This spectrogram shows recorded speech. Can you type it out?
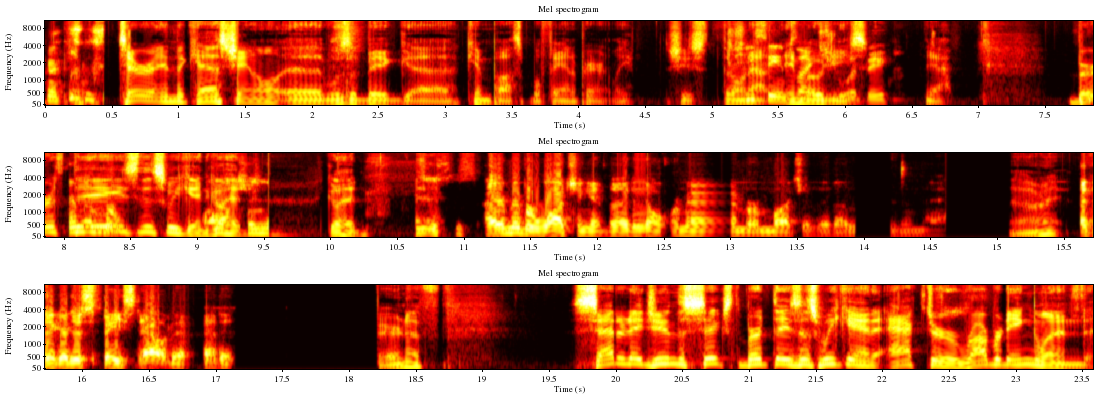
Tara in the cast channel uh, was a big uh, Kim Possible fan, apparently. She's throwing She out seems like she emojis. would be. Yeah. Birthdays this weekend. Go ahead. Watching Go ahead. Just- I remember watching it, but I don't remember much of it other than that. All right. I think I just spaced out at it. Fair enough. Saturday, June the 6th, birthdays this weekend. Actor Robert Englund,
